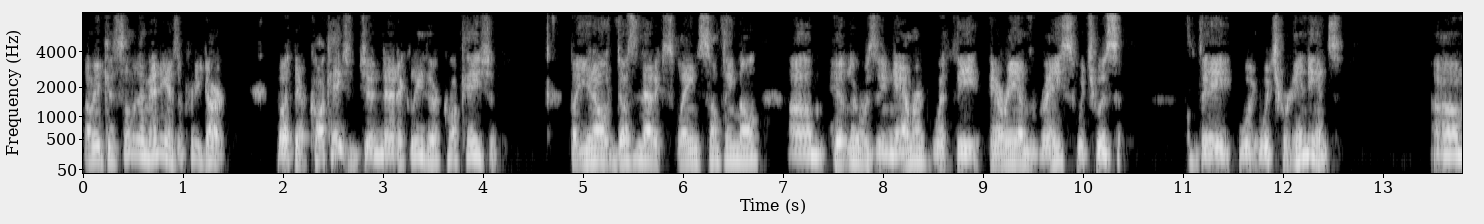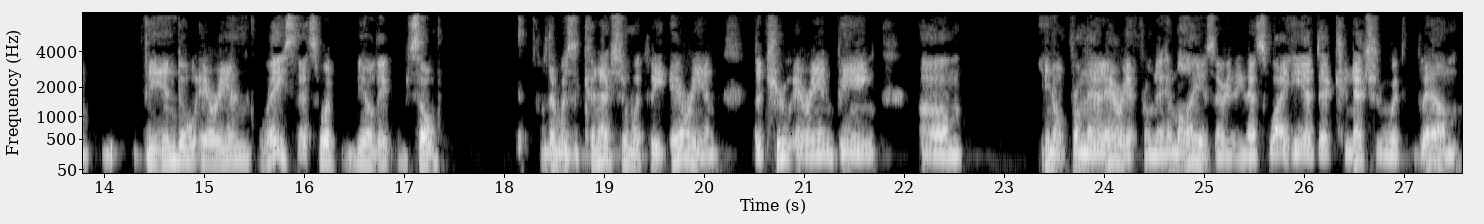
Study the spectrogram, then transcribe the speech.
I mean, because some of them Indians are pretty dark, but they're Caucasian genetically. They're Caucasian. But you know, doesn't that explain something though? Um, Hitler was enamored with the Aryan race, which was they, wh- which were Indians. Um, the Indo-Aryan race. That's what, you know, they, so there was a connection with the Aryan, the true Aryan being, um, you know, from that area, from the Himalayas and everything. That's why he had that connection with them.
